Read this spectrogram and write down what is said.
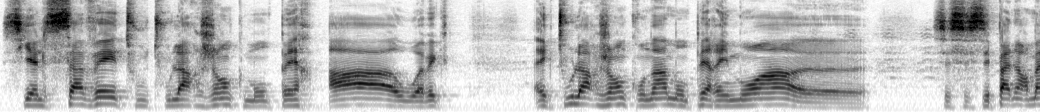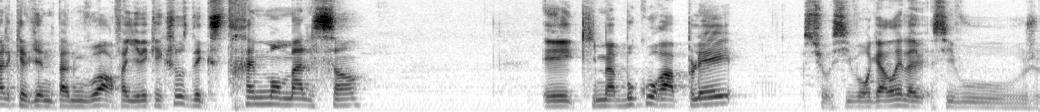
si elle savait tout, l'argent que mon père a, ou avec tout l'argent qu'on a, mon père et moi, c'est pas normal qu'elle vienne pas nous voir. Enfin, il y avait quelque chose d'extrêmement malsain et qui m'a beaucoup rappelé, si vous regarderez, si vous, je,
